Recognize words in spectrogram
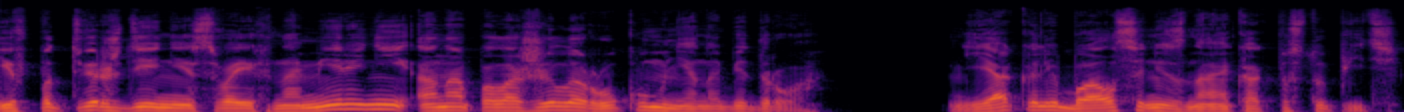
И в подтверждение своих намерений она положила руку мне на бедро. Я колебался, не зная, как поступить.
